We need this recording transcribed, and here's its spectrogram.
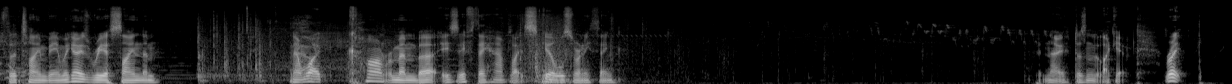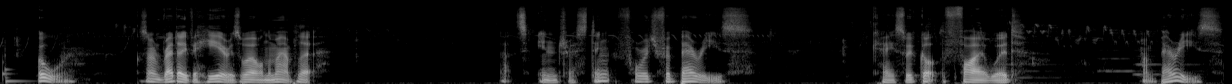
for the time being. We can always reassign them. Now, what I can't remember is if they have like skills or anything. But no, it doesn't look like it. Right. Oh, got some red over here as well on the map. Look. That's interesting. Forage for berries. Okay, so we've got the firewood. Oh, berries.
